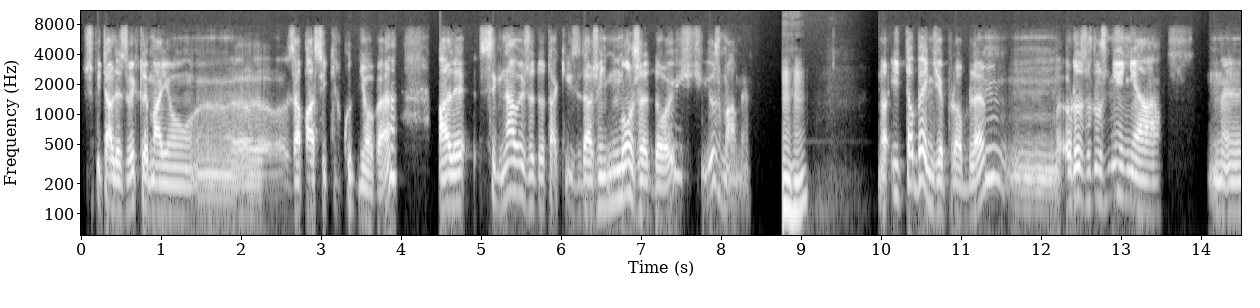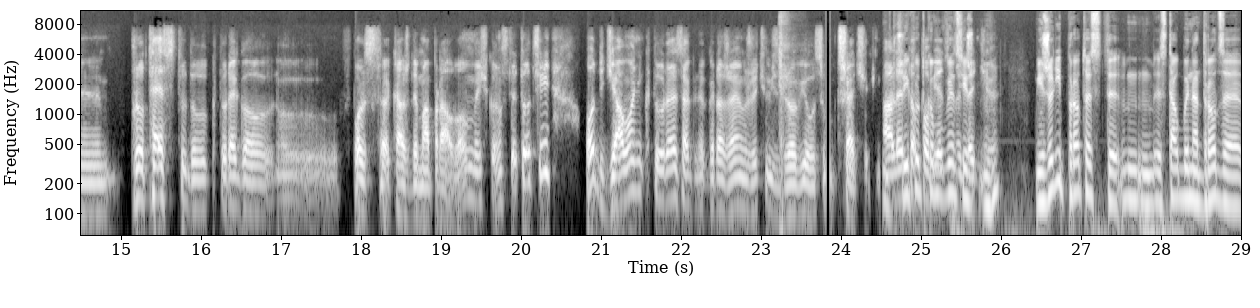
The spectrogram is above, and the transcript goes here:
Szpitale zwykle mają e, zapasy kilkudniowe, ale sygnały, że do takich zdarzeń może dojść, już mamy. Mhm. No i to będzie problem mm, rozróżnienia mm, protestu, do którego no, w Polsce każdy ma prawo, myśl konstytucji, od działań, które zagrażają życiu i zdrowiu osób trzecich. Ale Czyli to krótko mówiąc, będzie... Jeżeli protest mm, stałby na drodze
